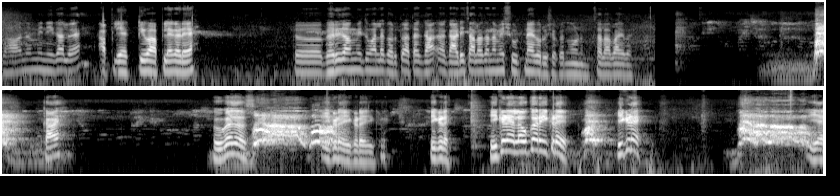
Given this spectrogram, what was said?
भावानं मी निघालो आहे आपली ॲक्टिवा आपल्याकडे आहे. तर घरी जाऊन मी तुम्हाला करतो. आता गा गाडी चालवताना मी शूट नाही करू शकत म्हणून. चला बाय बाय काय? उगाच इकडे इकडे इकडे. इकडे. इकडे लवकर इकडे. इकडे. ये.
